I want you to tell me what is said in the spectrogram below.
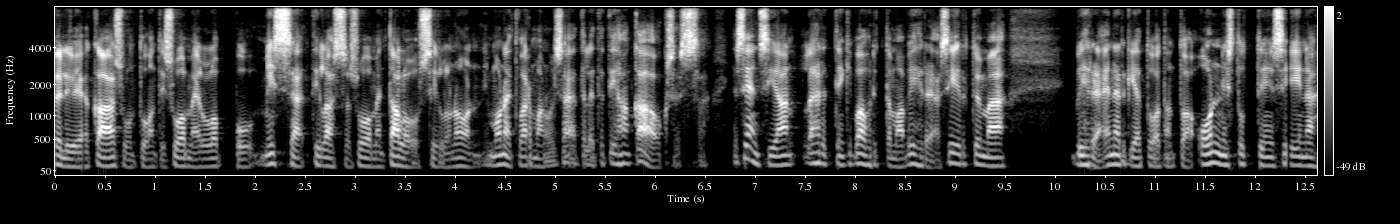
öljy- ja kaasun tuonti Suomeen loppuu, missä tilassa Suomen talous silloin on, niin monet varmaan olisi ajatelleet, että ihan kaauksessa. Ja sen sijaan lähdettiinkin vauhdittamaan vihreää siirtymää, vihreää energiatuotantoa, onnistuttiin siinä,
